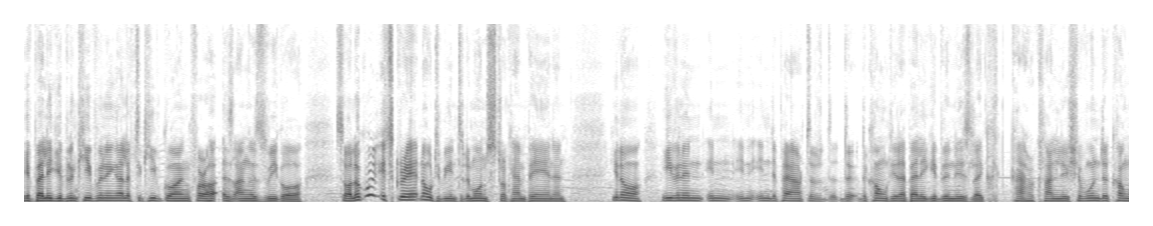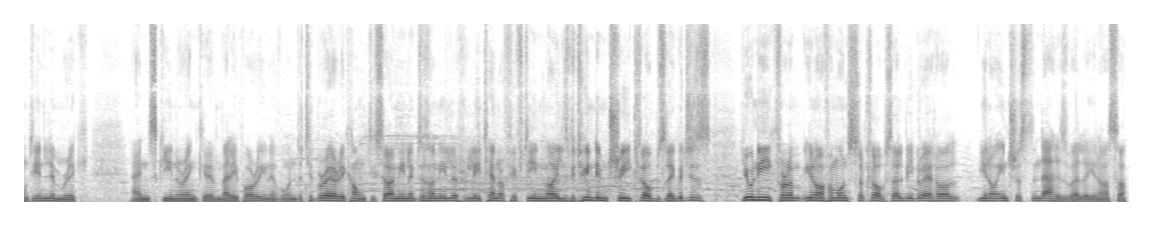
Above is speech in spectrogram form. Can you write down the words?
if Ballygiblin keep winning, I'll have to keep going for as long as we go. So look, it's great now to be into the Munster campaign and you know, even in, in, in, in the part of the, the, the county that Ballygiblin is, like Cahir Clonlish have won the county in Limerick, and Skeener and Ballyporeen have won the Tipperary county. So I mean, like there's only literally 10 or 15 miles between them three clubs, like which is unique for you know for Munster club. So it'll be great all you know interest in that as well. You know, so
